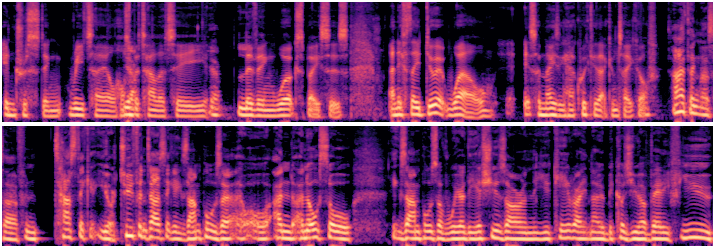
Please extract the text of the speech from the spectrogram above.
interesting retail, hospitality, yeah. Yeah. living workspaces. And if they do it well, it's amazing how quickly that can take off. I think that's a fantastic, you're two fantastic examples, uh, and and also examples of where the issues are in the UK right now because you have very few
